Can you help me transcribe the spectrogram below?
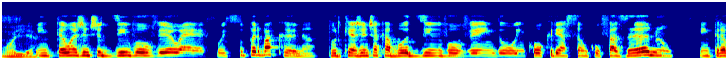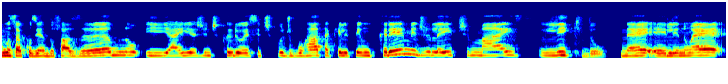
Olha. Então a gente desenvolveu, é, foi super bacana, porque a gente acabou desenvolvendo em cocriação com o Fazano entramos na cozinha do Fazano e aí a gente criou esse tipo de burrata que ele tem um creme de leite mais líquido, né? Ele não é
